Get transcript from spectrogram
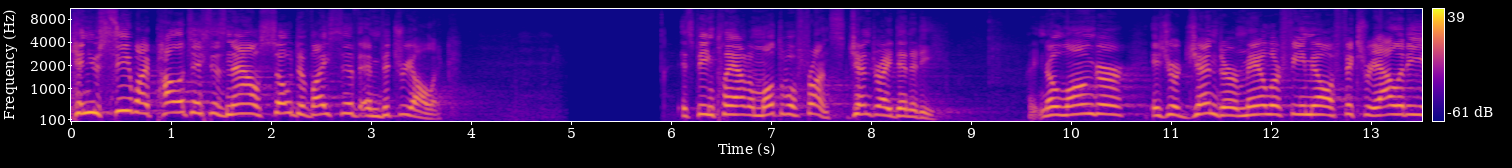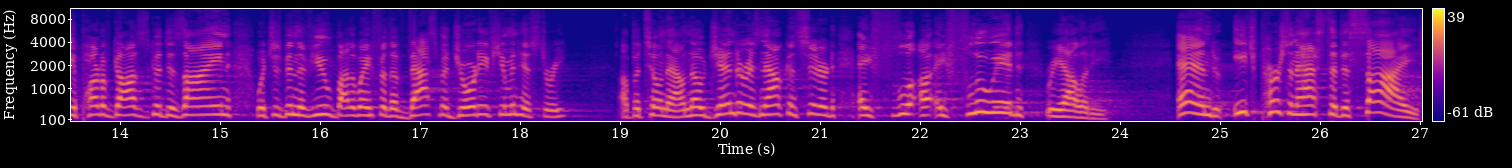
Can you see why politics is now so divisive and vitriolic? It's being played out on multiple fronts gender identity. Right? No longer is your gender, male or female, a fixed reality, a part of God's good design, which has been the view, by the way, for the vast majority of human history up until now. No, gender is now considered a, flu- uh, a fluid reality. And each person has to decide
